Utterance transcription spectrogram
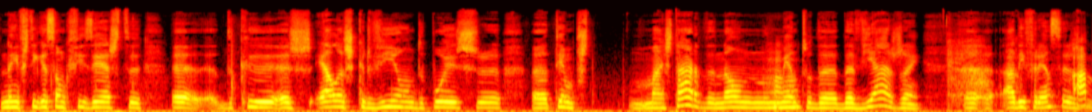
na investigação que fizeste uh, de que as, elas escreviam depois uh, tempos mais tarde, não no uhum. momento da, da viagem. Uh, há diferenças? Há,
